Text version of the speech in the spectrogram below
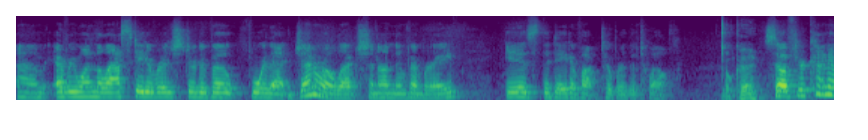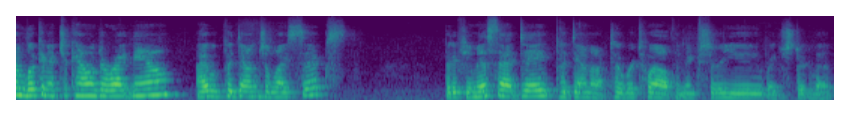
um, everyone the last day to register to vote for that general election on November 8th is the date of October the 12th. Okay. So if you're kind of looking at your calendar right now, I would put down July 6th. But if you miss that date, put down October 12th and make sure you register to vote.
